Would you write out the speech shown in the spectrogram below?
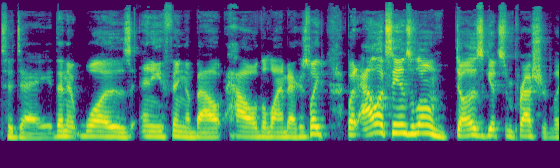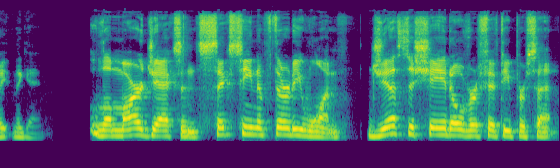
today than it was anything about how the linebackers played. But Alex Anzalone does get some pressure late in the game. Lamar Jackson, 16 of 31, just a shade over 50%.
